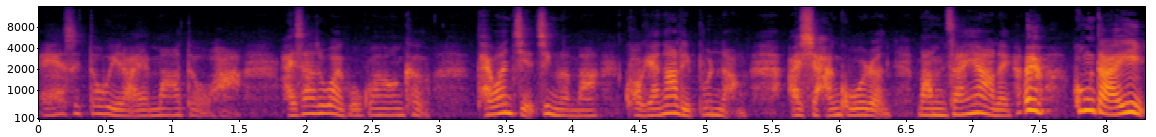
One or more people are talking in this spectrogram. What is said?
哎，是都以来的 model 哈，还是他是外国观光客？台湾解禁了吗？跨在那里不能，还是韩国人？妈妈怎样呢？哎呦，公大义！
